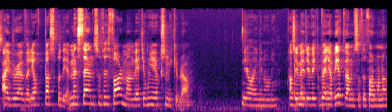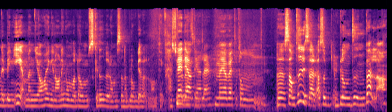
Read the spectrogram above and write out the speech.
sant. Ivy Revel. Jag hoppas på det. Men sen Sofie Farman vet jag, hon gör ju också mycket bra. Jag har ingen aning. Alltså jag vet, ju, vilk- jag vet vem Sofie Farman och Annie Bing är men jag har ingen aning om vad de skriver om i sina bloggar eller någonting. Alltså, Nej jag det har inte jag heller. Men jag vet att de... Eh, Samtidigt så här, alltså Blondinbella,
